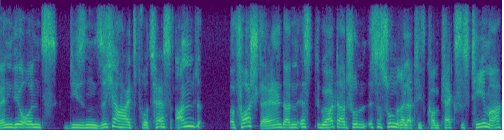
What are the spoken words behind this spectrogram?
wenn wir uns diesen Sicherheitsprozess an, vorstellen, dann ist, gehört da schon, ist es schon ein relativ komplexes Thema.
